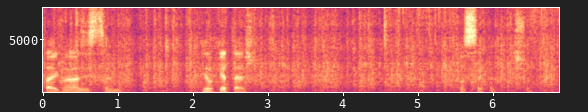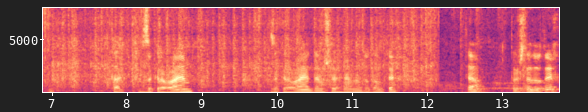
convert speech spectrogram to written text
Так як наразі з цими. Гілки теж. Осика. Що? Так, тут закриваємо. Закриваємо, йдемо ще глянемо до там тих. Так, прийшли до тих.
